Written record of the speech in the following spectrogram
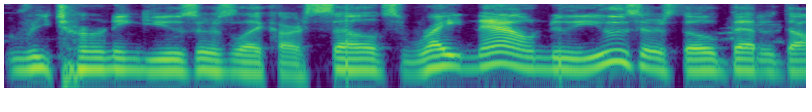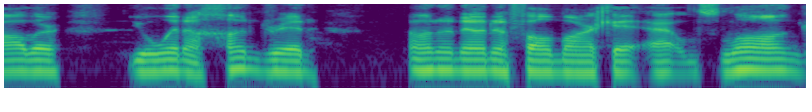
returning users like ourselves. Right now, new users though bet a dollar, you'll win a hundred on an NFL market as long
